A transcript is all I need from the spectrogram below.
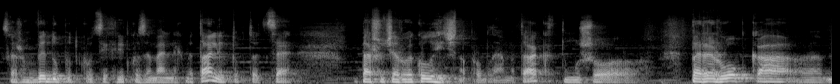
скажімо, видобутку цих рідкоземельних металів, тобто це в першу чергу екологічна проблема, так? тому що переробка е,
